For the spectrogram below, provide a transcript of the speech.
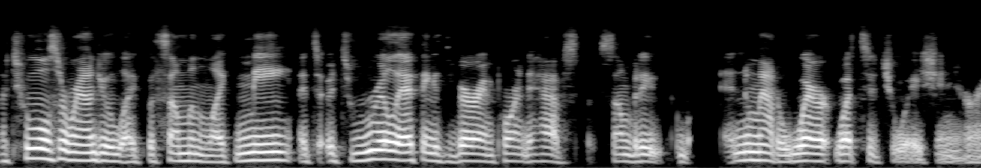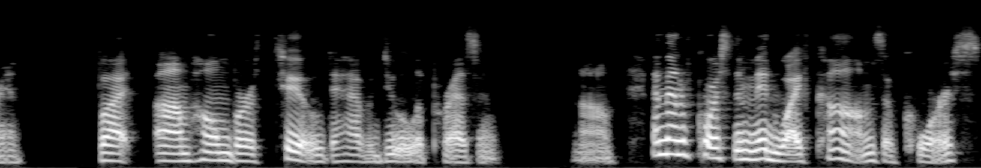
uh, tools around you like with someone like me it's, it's really i think it's very important to have somebody no matter where what situation you're in but um, home birth too, to have a doula present. Um, and then, of course, the midwife comes, of course,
